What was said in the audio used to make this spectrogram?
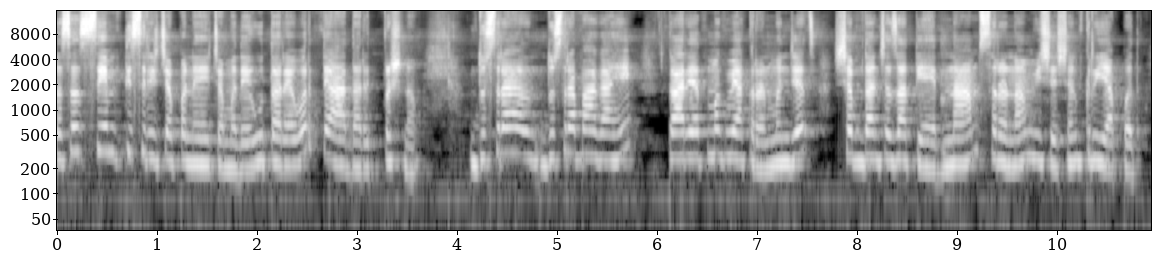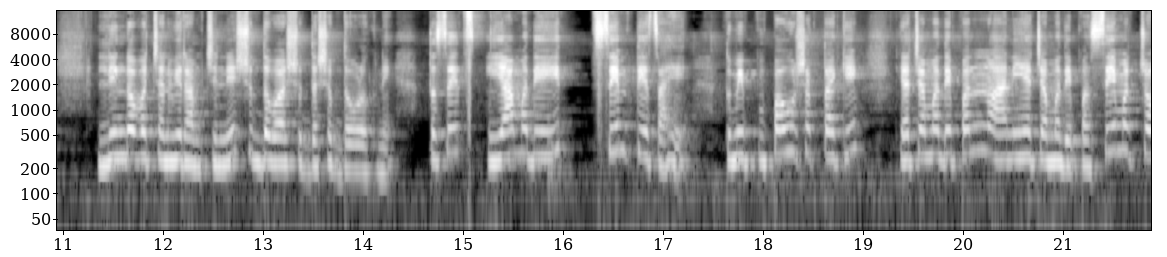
तसंच सेम तिसरीच्या पण ह्याच्यामध्ये उतार्यावर त्या आधारित प्रश्न. दुसरा दुसरा भाग आहे कार्यात्मक व्याकरण म्हणजेच शब्दांच्या जाती आहेत. नाम सरनाम विशेषण क्रियापद. लिंग वचन विरामचिन्हे शुद्ध व अशुद्ध शब्द ओळखणे. तसेच यामध्येही सेम तेच आहे. तुम्ही पाहू शकता की ह्याच्यामध्ये पण आणि ह्याच्यामध्ये पण सेमच चॉ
